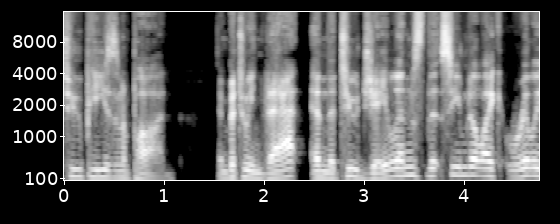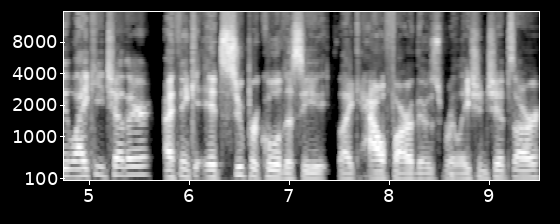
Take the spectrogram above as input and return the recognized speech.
two peas in a pod. And between that and the two Jalen's that seem to like really like each other, I think it's super cool to see like how far those relationships are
